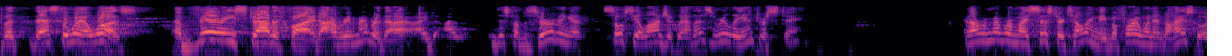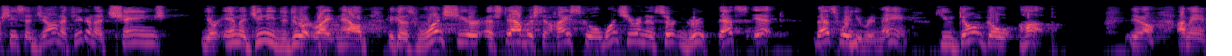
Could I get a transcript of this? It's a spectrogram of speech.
But that's the way it was. A very stratified. I remember that. I, I, I just observing it sociologically, I thought it's really interesting. And I remember my sister telling me before I went into high school, she said, John, if you're going to change your image, you need to do it right now because once you're established in high school, once you're in a certain group, that's it. That's where you remain. You don't go up. You know, I mean,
